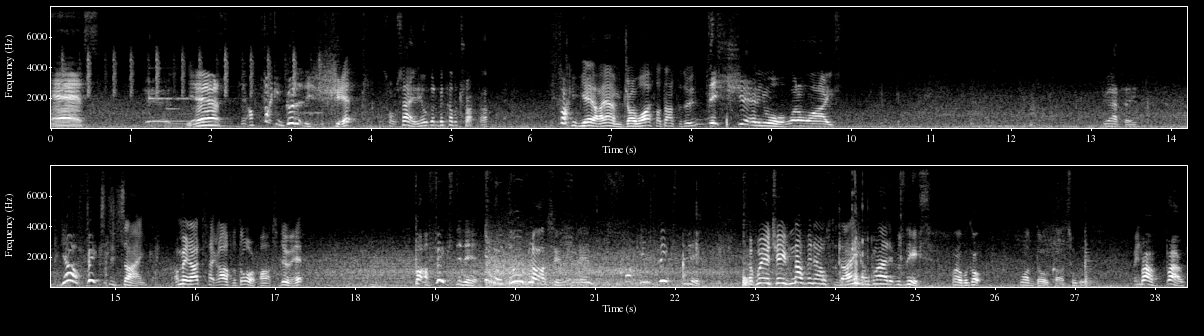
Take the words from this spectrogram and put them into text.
Yes! Yes! See, I'm fucking good at this shit! That's what I'm saying. You're going to become a trucker. Fucking yeah, I am. Joe Weiss, I don't have to do this shit anymore. What a waste. You happy? Yeah, I fixed it, Sank. I mean, I had to take half the door apart to do it. But I fixed it. Got door glasses. Fucking fixed it. If we achieved nothing else today, I'm glad it was this. Well, we got one door card sorted. Bruv, bruv.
